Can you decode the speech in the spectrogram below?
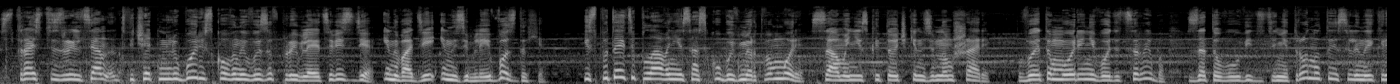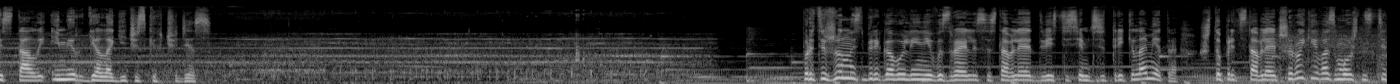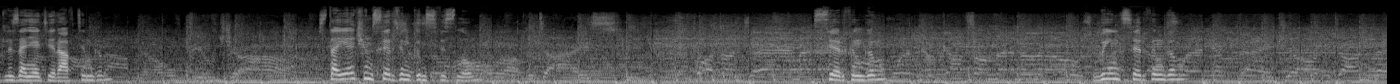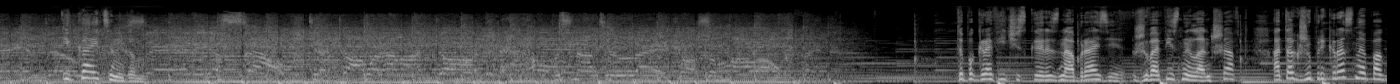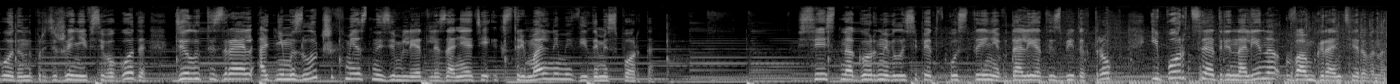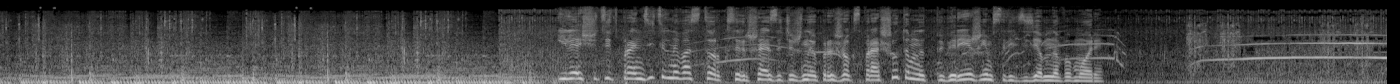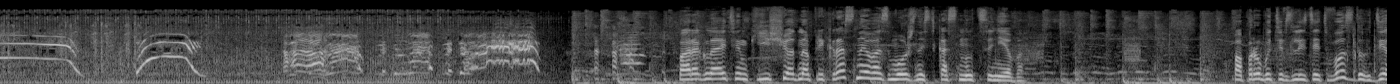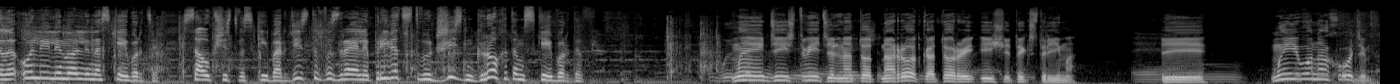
Страсть израильтян отвечать на любой рискованный вызов проявляется везде. И на воде, и на земле, и в воздухе. Испытайте плавание со скубой в Мертвом море, самой низкой точке на земном шаре. В этом море не водится рыба, зато вы увидите нетронутые соляные кристаллы и мир геологических чудес. Протяженность береговой линии в Израиле составляет 273 километра, что представляет широкие возможности для занятий рафтингом, стоячим серфингом с веслом, серфингом, виндсерфингом и кайтингом. Топографическое разнообразие, живописный ландшафт, а также прекрасная погода на протяжении всего года делают Израиль одним из лучших мест на Земле для занятий экстремальными видами спорта. Сесть на горный велосипед в пустыне вдали от избитых троп и порция адреналина вам гарантирована. Или ощутить пронзительный восторг, совершая затяжной прыжок с парашютом над побережьем Средиземного моря. Параглайдинг – еще одна прекрасная возможность коснуться неба. Попробуйте взлететь в воздух, делая Олли или Нолли на скейтборде. Сообщество скейтбордистов в Израиле приветствует жизнь грохотом скейтбордов. Мы действительно тот народ, который ищет экстрима. И мы его находим.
